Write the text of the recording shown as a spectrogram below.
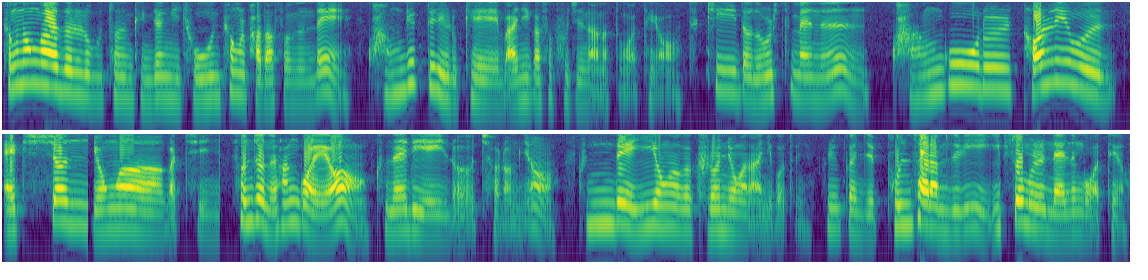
평론가들로부터는 굉장히 좋은 평을 받았었는데 관객들이 이렇게 많이 가서 보진 않았던 것 같아요. 특히 The Northman은 광고를 헐리우드 액션 영화 같이 선전을 한 거예요. 글래디에이터처럼요. 근데 이 영화가 그런 영화는 아니거든요. 그러니까 이제 본 사람들이 입소문을 내는 것 같아요.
